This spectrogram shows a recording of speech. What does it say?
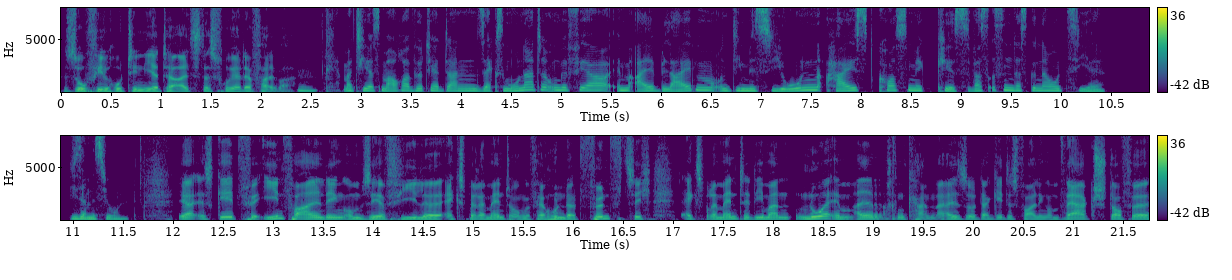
so viel routinierter, als das früher der Fall war. Mhm. Matthias Maurer wird ja dann sechs Monate ungefähr im All bleiben und die Mission heißt Cosmic Kiss. Was ist denn das genaue Ziel? Dieser Mission? Ja, es geht für ihn vor allen Dingen um sehr viele Experimente, ungefähr 150 Experimente, die man nur im All machen kann. Also da geht es vor allen Dingen um Werkstoffe,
